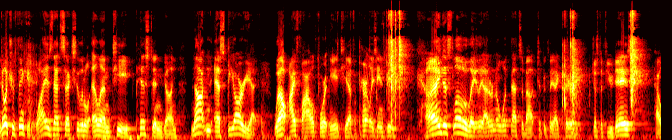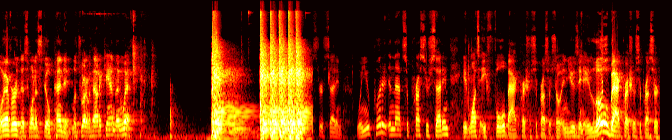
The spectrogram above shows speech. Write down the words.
know what you're thinking. Why is that sexy little LMT piston gun not an SBR yet? Well, I filed for it in the ATF. Apparently seems to be kind of slow lately. I don't know what that's about. Typically, I clear in just a few days. However, this one is still pending. Let's run it without a can, then with. Suppressor setting. When you put it in that suppressor setting, it wants a full back pressure suppressor. So in using a low back pressure suppressor,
